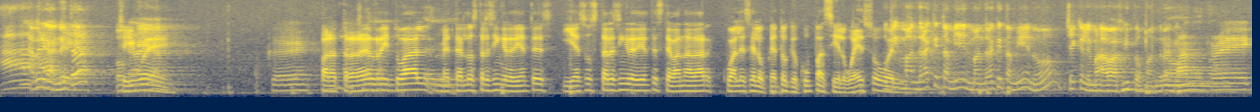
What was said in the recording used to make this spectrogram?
Ah, la verga, ok, ¿neta? Sí, güey. Para traer el ritual, El- meter los tres ingredientes y esos tres ingredientes te van a dar cuál es el objeto que ocupas, si el hueso o Ok, el... Mandrake también, Mandrake también, ¿no? Chéquenle más abajito, Mandrake. No. Mandrake.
